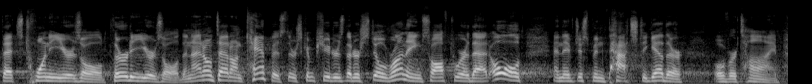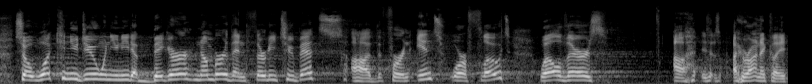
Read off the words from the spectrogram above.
that's 20 years old, 30 years old. And I don't doubt on campus there's computers that are still running software that old, and they've just been patched together over time. So what can you do when you need a bigger number than 32 bits uh, for an int or a float? Well, there's uh, ironically,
